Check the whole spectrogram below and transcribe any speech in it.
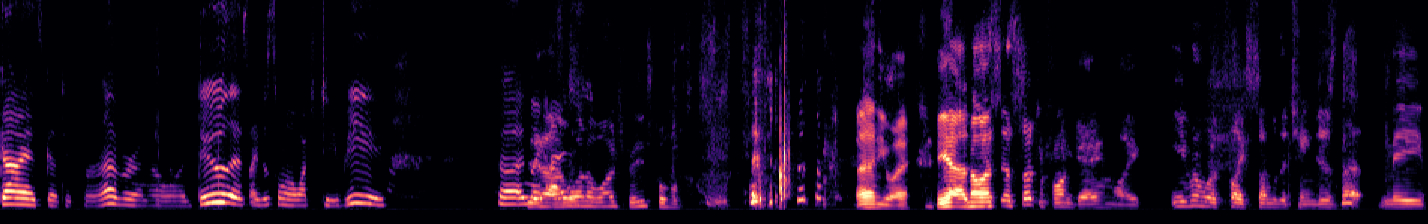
guy. It's gonna take forever, and I don't want to do this. I just want to watch TV. Uh, and, like, yeah, I, want to watch baseball. anyway, yeah, no, it's just such a fun game. Like, even with like some of the changes that may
